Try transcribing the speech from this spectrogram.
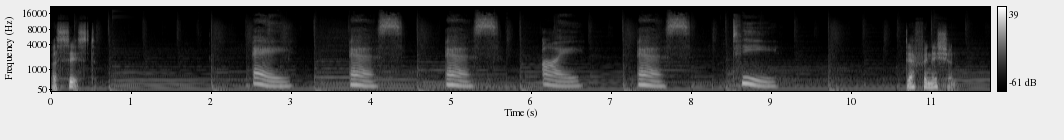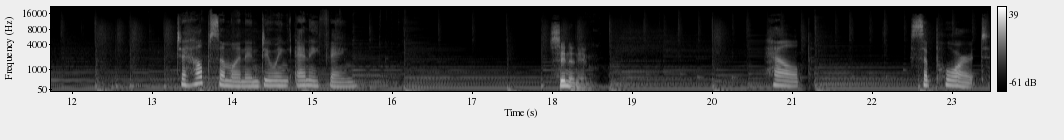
Assist A S S I S T Definition To help someone in doing anything. Synonym Help Support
